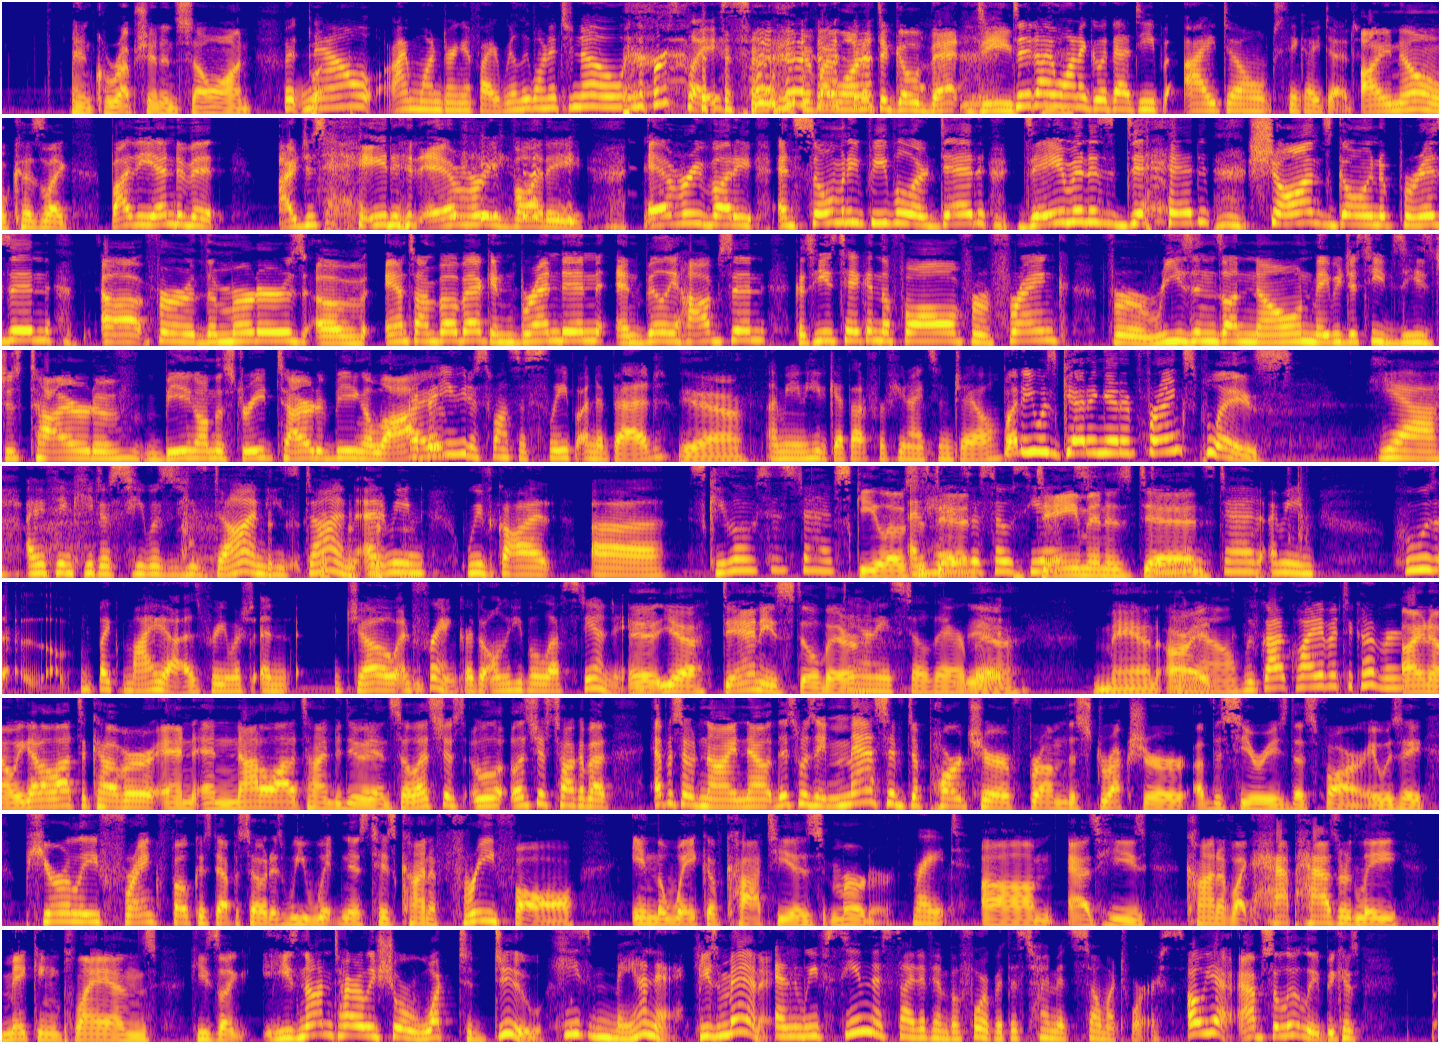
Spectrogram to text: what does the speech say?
and corruption and so on. But, now I'm wondering if I really wanted to know in the first place. if I wanted to go that deep, did I want to go that deep? I don't think I did. I know because like by the end of it. I just hated everybody, everybody, and so many people are dead. Damon is dead. Sean's going to prison uh, for the murders of Anton Bobek and Brendan and Billy Hobson because he's taken the fall for Frank for reasons unknown. Maybe just he's he's just tired of being on the street, tired of being alive. I bet you he just wants to sleep on a bed. Yeah, I mean, he'd get that for a few nights in jail. but he was getting it at Frank's place. Yeah, I think he just he was he's done. He's done. And I mean, we've got uh Skelos is dead. Skelos and is his dead. associate Damon is dead. Damon's dead. I mean, who's like Maya is pretty much and Joe and Frank are the only people left standing. Uh, yeah, Danny's still there. Danny's still there, but yeah, man. All I right. know. We've got quite a bit to cover. I know we got a lot to cover and and not a lot of time to do it in. So let's just let's just talk about episode 9. Now, this was a massive departure from the structure of the series thus far. It was a purely Frank focused episode as we witnessed his kind of free fall in the wake of Katya's murder. right. um, as he's kind of like haphazardly making plans. He's like he's not entirely sure what to do. He's manic. He's manic. And we've seen this side of him before, but this time it's so much worse. oh yeah, absolutely because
